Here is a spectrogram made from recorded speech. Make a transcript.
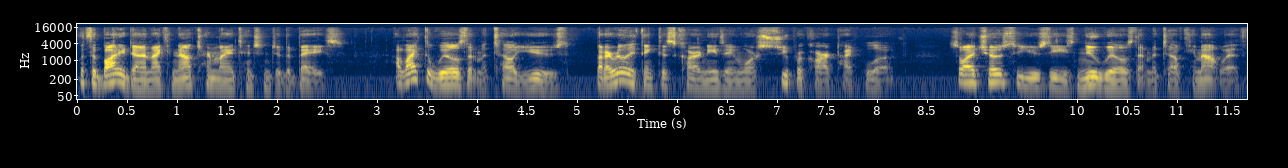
With the body done, I can now turn my attention to the base. I like the wheels that Mattel used, but I really think this car needs a more supercar type look. So I chose to use these new wheels that Mattel came out with.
